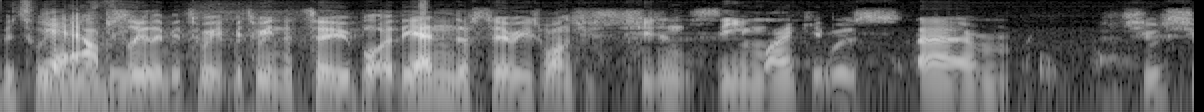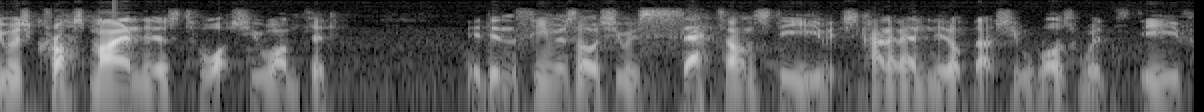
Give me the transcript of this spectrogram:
between yeah, the- absolutely between between the two. But at the end of series one, she she didn't seem like it was. Um, she was she was cross-minded as to what she wanted. It didn't seem as though she was set on Steve. It just kind of ended up that she was with Steve.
